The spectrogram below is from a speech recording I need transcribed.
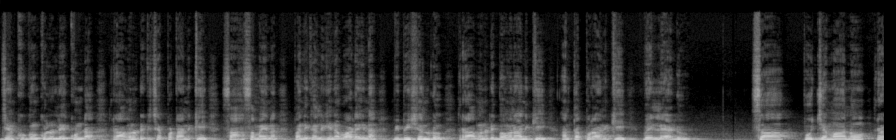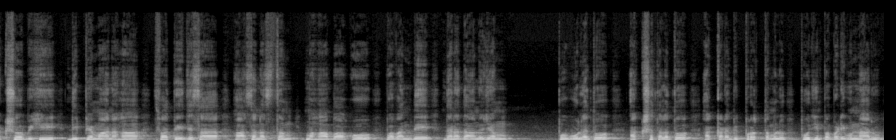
జంకు గొంకులు లేకుండా రావణుడికి చెప్పటానికి సాహసమైన పని కలిగిన వాడైన విభీషణుడు రావణుడి భవనానికి అంతఃపురానికి వెళ్ళాడు. సా పూజ్యమానో రక్షోభి దీప్యమాన స్వతేజస ఆసనస్థం మహాబాహు వవందే ధనదానుజం పువ్వులతో అక్షతలతో అక్కడ విప్రోత్తములు పూజింపబడి ఉన్నారు.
